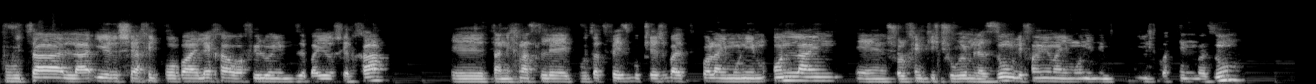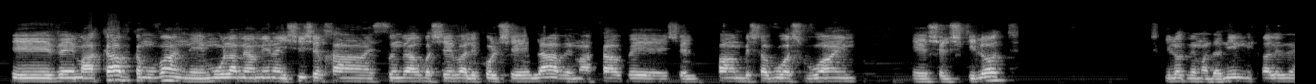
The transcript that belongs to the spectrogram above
קבוצה לעיר שהכי קרובה אליך, או אפילו אם זה בעיר שלך. אה, אתה נכנס לקבוצת פייסבוק שיש בה את כל האימונים אונליין, שולחים קישורים לזום, לפעמים האימונים מתבצעים בזום. אה, ומעקב כמובן אה, מול המאמן האישי שלך 24/7 לכל שאלה, ומעקב אה, של פעם בשבוע, שבועיים של שקילות, שקילות ומדדים נקרא לזה.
